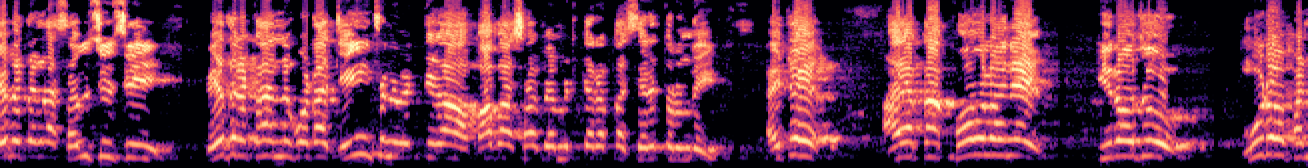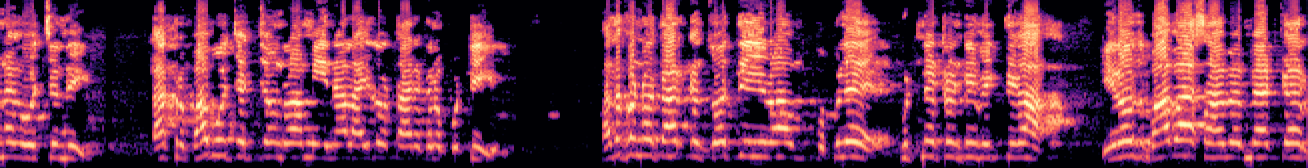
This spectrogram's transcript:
ఏ విధంగా సవిచూసి పేదరికాన్ని కూడా జయించిన వ్యక్తిగా బాబాసాహెబ్ అంబేద్కర్ యొక్క చరిత్ర ఉంది. అయితే ఆ యొక్క కోవలోనే ఈరోజు మూడో పండగ వచ్చింది. డాక్టర్ బాబు జగ్జన్ రామ్ ఈ నెల ఐదో తారీఖున పుట్టి పదకొండవ తారీఖున జ్యోతిరావు పులే పుట్టినటువంటి వ్యక్తిగా ఈరోజు బాబాసాహెబ్ అంబేద్కర్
